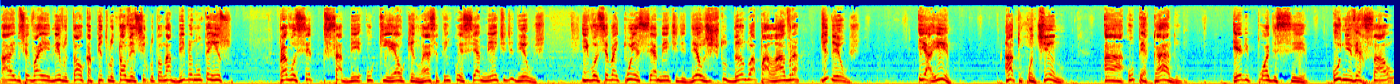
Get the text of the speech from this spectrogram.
aí você vai livro tal, capítulo tal, versículo tal, na Bíblia não tem isso. Para você saber o que é, o que não é, você tem que conhecer a mente de Deus. E você vai conhecer a mente de Deus estudando a palavra de Deus. E aí, ato contínuo, a, o pecado, ele pode ser universal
